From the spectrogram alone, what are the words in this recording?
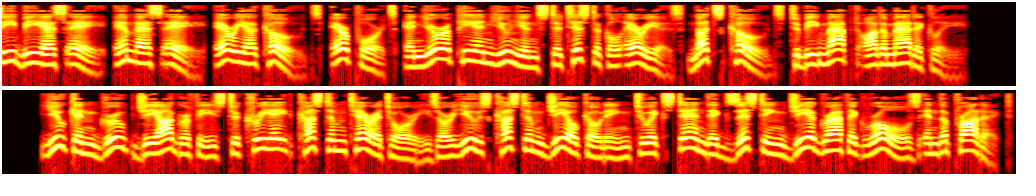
CBSA, MSA, area codes, airports, and European Union statistical areas NUTS codes to be mapped automatically. You can group geographies to create custom territories or use custom geocoding to extend existing geographic roles in the product.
